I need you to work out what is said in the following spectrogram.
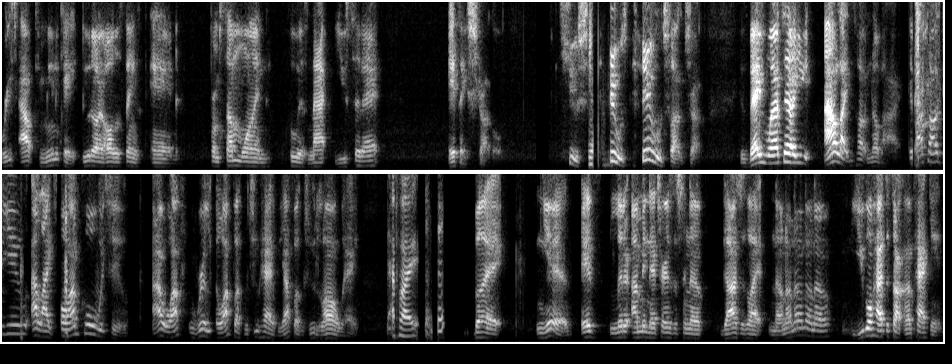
reach out, communicate, do all all those things. And from someone who is not used to that, it's a struggle. Huge, huge, huge fucking struggle. Because baby, when I tell you, I don't like to talk to nobody. If I talk to you, I like, oh, I'm cool with you. I, oh, I really, oh, I fuck with you heavy. I fuck with you the long way. That part. But yeah, it's literally, I'm in that transition of God's just like, no, no, no, no, no. You gonna have to start unpacking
